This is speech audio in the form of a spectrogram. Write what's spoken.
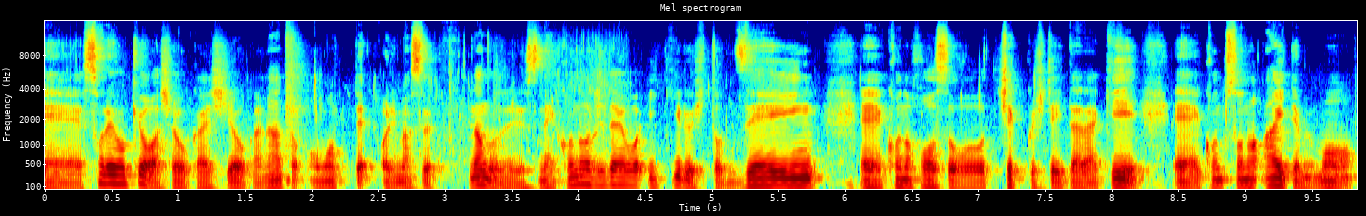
えー、それを今日は紹介しようかなと思っております。なのでですね、この時代を生きる人全員、えー、この放送をチェックしていただき、えー、そのアイテムも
